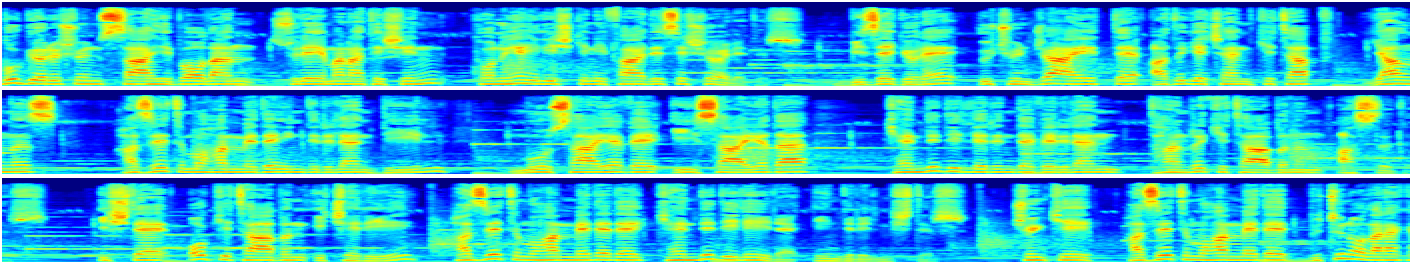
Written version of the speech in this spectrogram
Bu görüşün sahibi olan Süleyman Ateş'in konuya ilişkin ifadesi şöyledir. Bize göre 3. ayette adı geçen kitap yalnız Hz. Muhammed'e indirilen değil, Musa'ya ve İsa'ya da kendi dillerinde verilen Tanrı kitabının aslıdır. İşte o kitabın içeriği Hz. Muhammed'e de kendi diliyle indirilmiştir. Çünkü Hz. Muhammed'e bütün olarak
